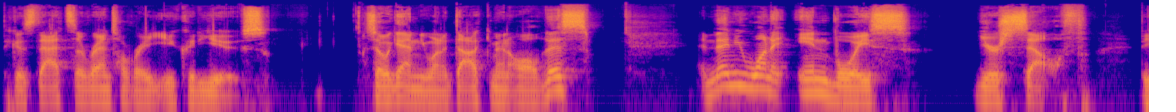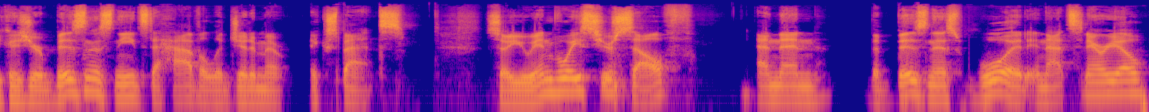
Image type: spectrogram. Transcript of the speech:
because that's the rental rate you could use. So, again, you want to document all this and then you want to invoice yourself because your business needs to have a legitimate expense. So you invoice yourself, and then the business would, in that scenario,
